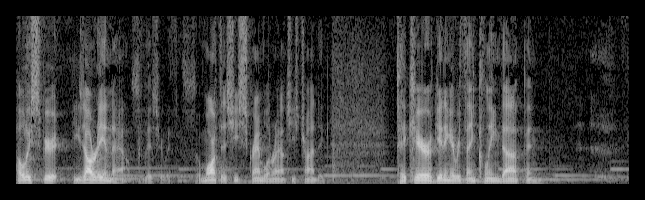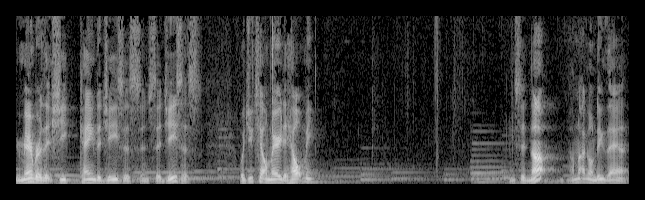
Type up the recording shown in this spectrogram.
Holy Spirit, He's already in the house. He lives here with us. So Martha, she's scrambling around. She's trying to take care of getting everything cleaned up. And remember that she came to Jesus and said, Jesus, would you tell Mary to help me? He said, No, I'm not going to do that.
